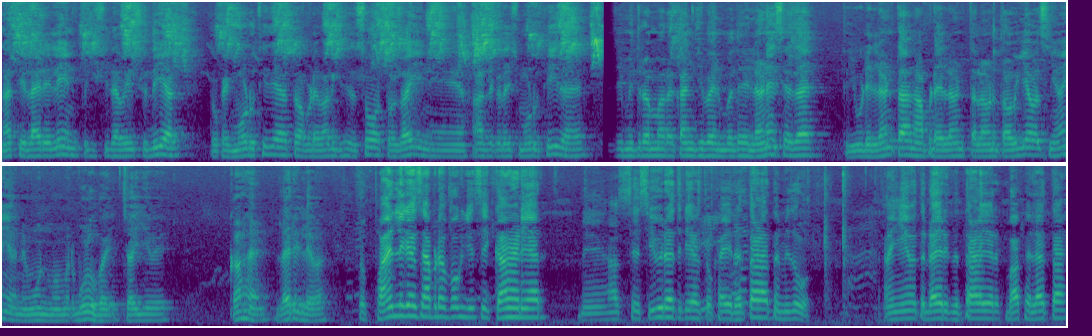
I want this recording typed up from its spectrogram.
નાથી લારી લઈને પછી સીધા વહીશું દયાલ તો કંઈક મોડું થઈ જાય તો આપણે વાગી જશે સો, તો જઈને આજે કદાચ મોડું થઈ જાય. પછી મિત્રો અમારા કાનજીભાઈને બધા લણે છે જાય તો એવડે લણતા ને આપણે લણતા લણતા આવી આવ્યા છીએ અહીંયા અને હું અમારે બોળુભાઈ જઈએ કહાણ, લારી લેવા. તો ફાઇનલી છે આપણે પહોંચી છીએ કહાણ યાર. ને આજ છે શિવરાત્રી યાર, તો ખાઈ રતાળા તમે જુઓ. અહીંયા તો ડાયરેક્ટ રતાળા યાર બાફે લાતા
